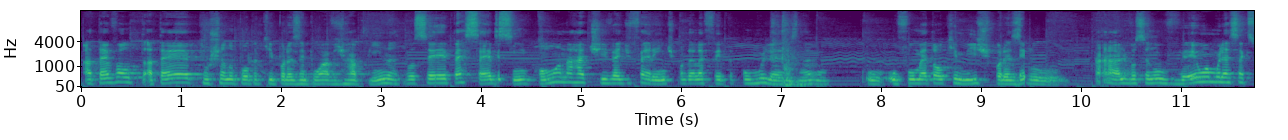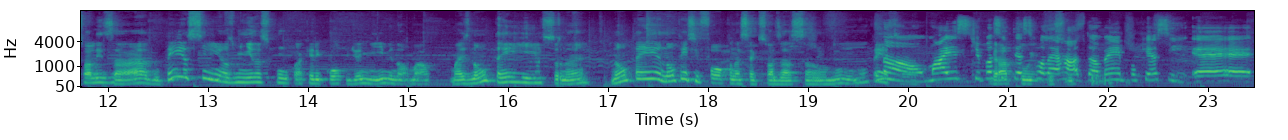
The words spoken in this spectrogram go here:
até, volta, até puxando um pouco aqui, por exemplo, o Aves de Rapina, você percebe, assim, como a narrativa é diferente quando ela é feita por mulheres, né? O, o Full Metal Alchemist, por exemplo, caralho, você não vê uma mulher sexualizada. Tem, assim, as meninas com, com aquele corpo de anime normal, mas não tem isso, né? Não tem, não tem esse foco na sexualização, não, não tem Não, mas, tipo assim, tem esse rolê assim, errado sim. também, porque, assim, é,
